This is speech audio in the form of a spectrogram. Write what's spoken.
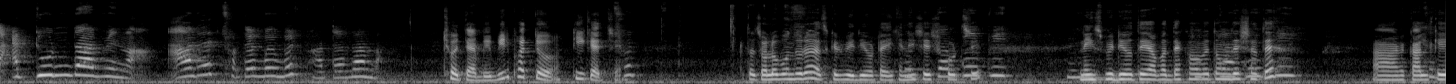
কার্টুন যাবে না। আরে ছোট বেবি ফাটাবে না ছোটা বেবির ফটো? ঠিক আছে। তো চলো বন্ধুরা আজকের ভিডিওটা এখানেই শেষ করছি। নেক্সট ভিডিওতে আবার দেখা হবে তোমাদের সাথে। আর কালকে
